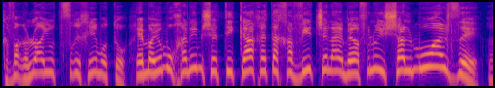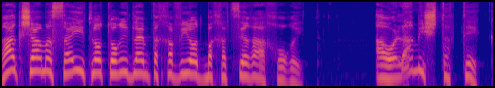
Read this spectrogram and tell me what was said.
כבר לא היו צריכים אותו. הם היו מוכנים שתיקח את החבית שלהם, והם אפילו ישלמו על זה, רק שהמשאית לא תוריד להם את החביות בחצר האחורית. העולם השתתק,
